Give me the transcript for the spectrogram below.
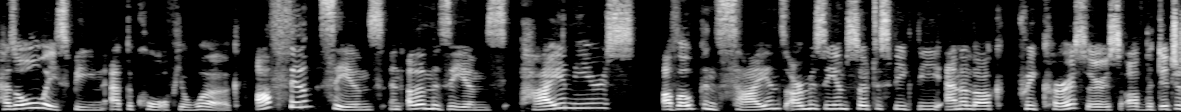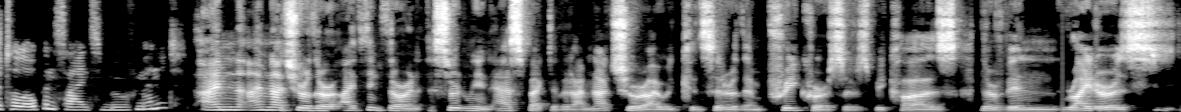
has always been at the core of your work. Are film museums and other museums pioneers of open science? Our museum, so to speak, the analog precursors of the digital open science movement? I'm I'm not sure there. Are, I think there are certainly an aspect of it. I'm not sure I would consider them precursors because there have been writers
